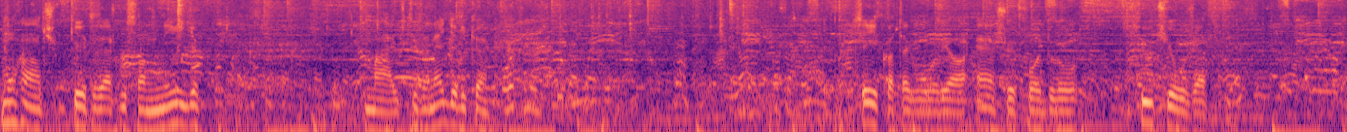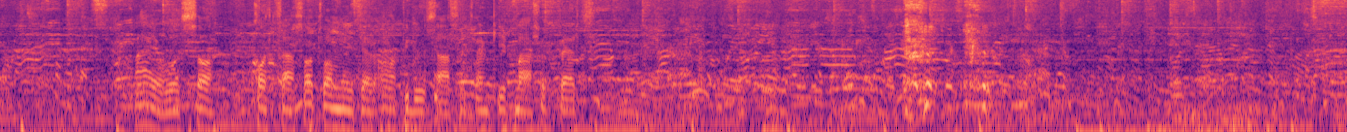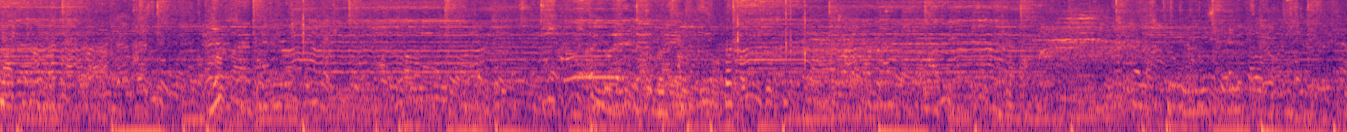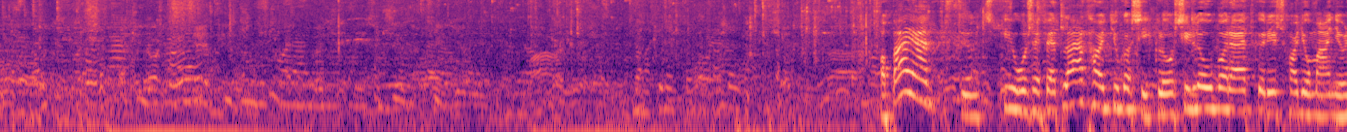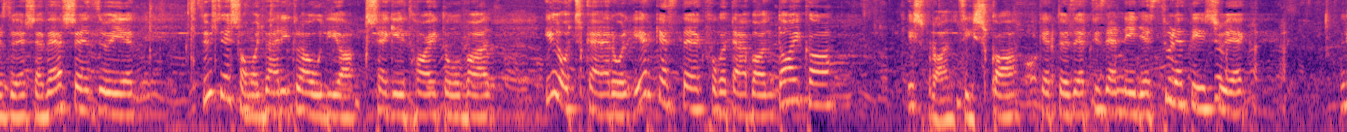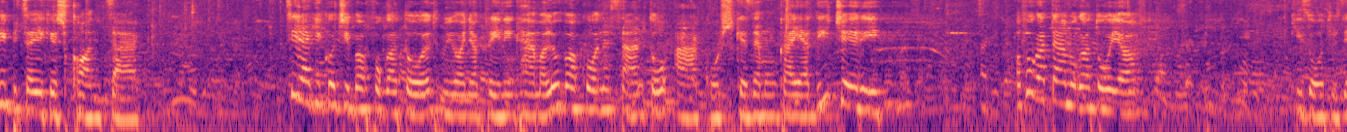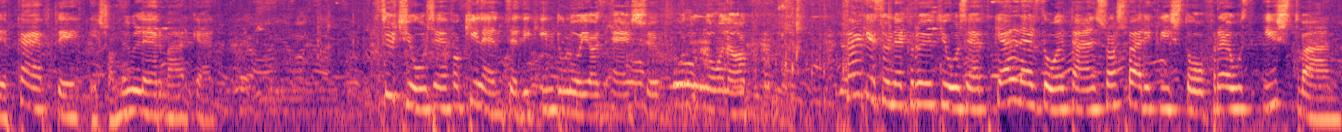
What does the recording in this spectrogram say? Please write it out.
Mohács 2024. Május 11-e. C kategória első forduló Szűcs József. Pályahossza 660 méter, alapidő 172 másodperc. A pályán Szűcs Józsefet láthatjuk a Siklósi Lóbarátkör és hagyományőrzőese versenyzőjét, Szűcsné Somogyvári Klaudia segédhajtóval. Ilocskáról érkeztek, fogatában Dajka és Franciska, 2014-es születésűek, Lipicaik és Kancák. Szilági kocsiba fogatolt műanyag tréninghám a lovakon Szántó Ákos kezemunkáját dicséri. A fogat támogatója Kizolt Üzép Kft. és a Müller Market. Szücs József a kilencedik indulója az első fordulónak. Felkészülnek Rőt József, Keller Zoltán, Sasvári Kristóf, Reusz István.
